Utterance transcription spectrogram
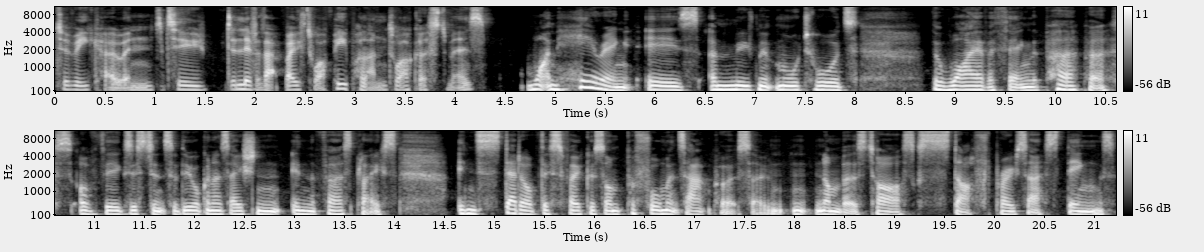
to Ricoh and to deliver that both to our people and to our customers. What I'm hearing is a movement more towards the why of a thing, the purpose of the existence of the organisation in the first place, instead of this focus on performance output, so n- numbers, tasks, stuff, process, things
